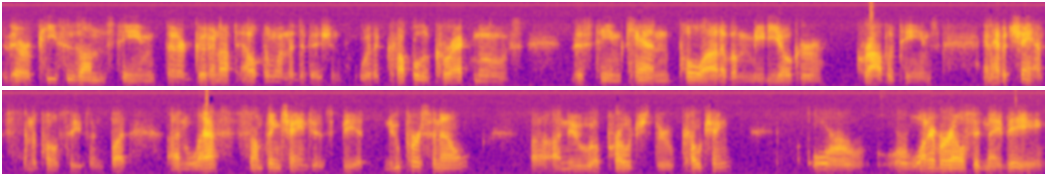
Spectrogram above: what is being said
there are pieces on this team that are good enough to help them win the division. With a couple of correct moves, this team can pull out of a mediocre crop of teams and have a chance in the postseason. But unless something changes, be it new personnel, uh, a new approach through coaching, or or whatever else it may be,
